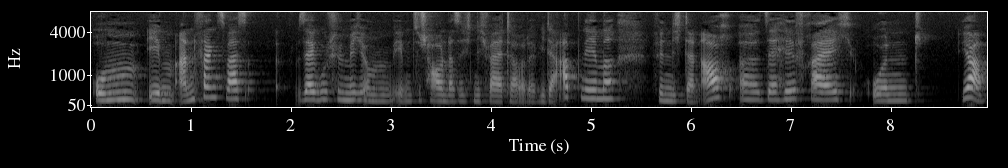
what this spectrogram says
um eben anfangs war es sehr gut für mich, um eben zu schauen, dass ich nicht weiter oder wieder abnehme. Finde ich dann auch äh, sehr hilfreich. Und ja,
